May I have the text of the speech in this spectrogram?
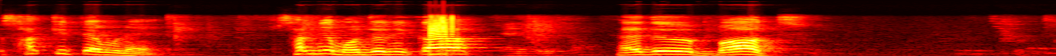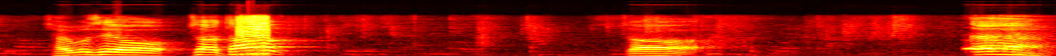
샀기 때문에 산 게 먼저니까 헤드 버트. 잘 보세요. 자 다음. 자, 에,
